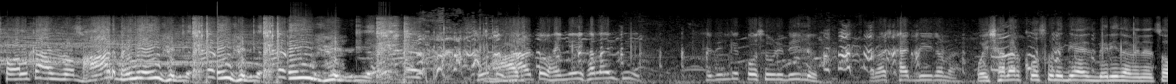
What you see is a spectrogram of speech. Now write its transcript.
সলকা আসবে ভাড় ভেঙে এই ফেলবে এই ফেলবে এই ফেলবে বন্ধু, তো ভাঙিয়েই ফেলাইছি সেদিনকে কচুরি দিল রস খাই দিল না ওই শালার কচুরি দিয়ে আজ বেরিয়ে যাবে না চো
